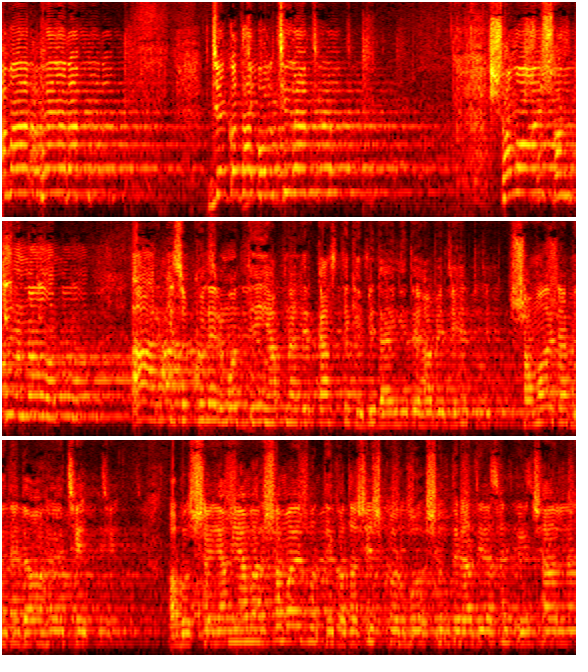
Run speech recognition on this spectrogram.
আমার ভাইরা যে কথা বলছিলাম সময় সংকীর্ণ। আর কিছুক্ষণের মধ্যেই আপনাদের কাছ থেকে বিদায় নিতে হবে, যেহেতু সময়টা বেঁধে দেওয়া হয়েছে। অবশ্যই আমি আমার সময়ের মধ্যে কথা শেষ করব, শুনতে রাজি আছেন তো ইনশাআল্লাহ?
